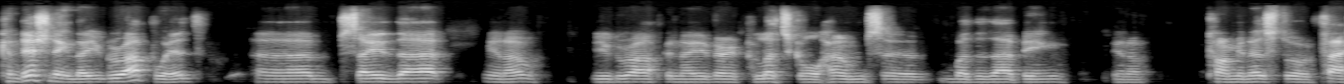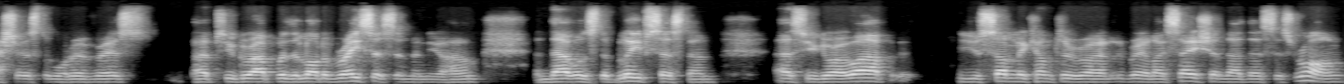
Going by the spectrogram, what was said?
conditioning that you grew up with. Um, say that you know you grew up in a very political homes, uh, whether that being you know communist or fascist or whatever it is. Perhaps you grew up with a lot of racism in your home, and that was the belief system. As you grow up, you suddenly come to the realization that this is wrong.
